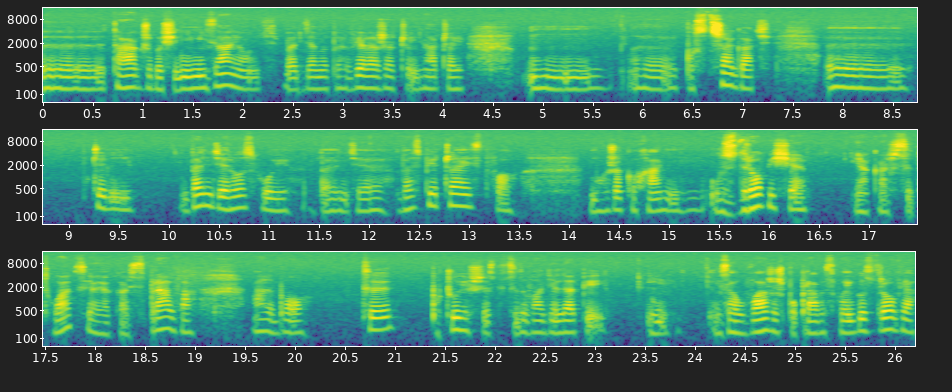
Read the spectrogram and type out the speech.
y, tak, żeby się nimi zająć. Będziemy wiele rzeczy inaczej mm, y, postrzegać, czyli będzie rozwój, będzie bezpieczeństwo, może kochani, uzdrowi się jakaś sytuacja, jakaś sprawa, albo ty poczujesz się zdecydowanie lepiej i zauważysz poprawę swojego zdrowia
